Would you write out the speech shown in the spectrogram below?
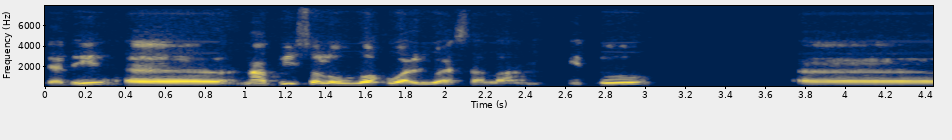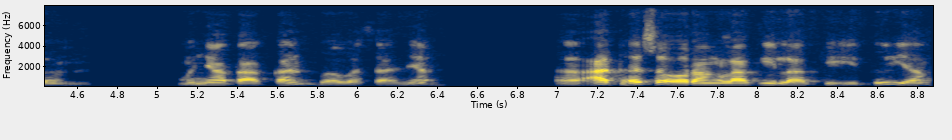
Jadi eh, Nabi Shallallahu Alaihi Wasallam itu eh, menyatakan bahwasanya eh, ada seorang laki-laki itu yang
